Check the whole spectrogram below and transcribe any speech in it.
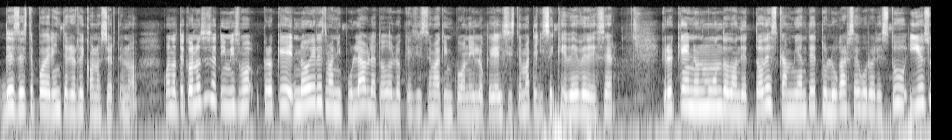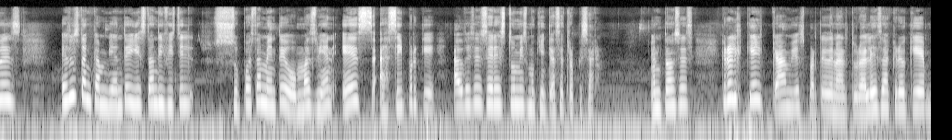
desde este poder interior de conocerte, ¿no? Cuando te conoces a ti mismo, creo que no eres manipulable a todo lo que el sistema te impone y lo que el sistema te dice que debe de ser. Creo que en un mundo donde todo es cambiante, tu lugar seguro eres tú y eso es eso es tan cambiante y es tan difícil supuestamente o más bien es así porque a veces eres tú mismo quien te hace tropezar. Entonces, creo que el cambio es parte de la naturaleza, creo que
